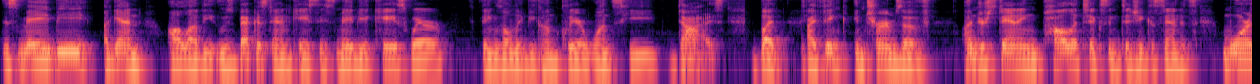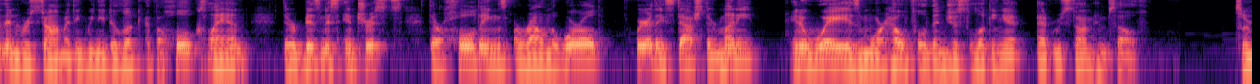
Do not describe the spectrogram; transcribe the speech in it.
this may be, again, a la the Uzbekistan case, this may be a case where things only become clear once he dies. But I think in terms of understanding politics in Tajikistan, it's more than Rustam. I think we need to look at the whole clan, their business interests, their holdings around the world, where they stash their money, in a way is more helpful than just looking at, at Rustam himself. So,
